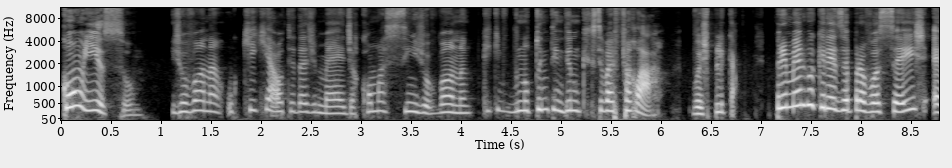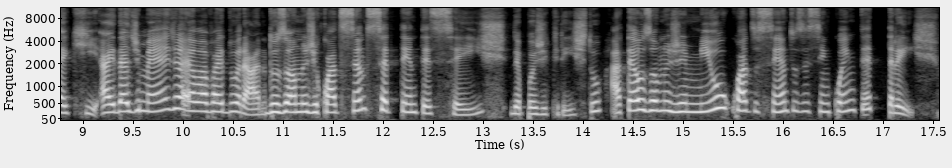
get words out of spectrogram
Com isso, Giovana, o que é Alta Idade Média? Como assim, Giovana? Que que... Não tô entendendo o que, que você vai falar. Vou explicar. Primeiro que eu queria dizer para vocês é que a Idade Média ela vai durar dos anos de 476 depois de Cristo até os anos de 1453.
